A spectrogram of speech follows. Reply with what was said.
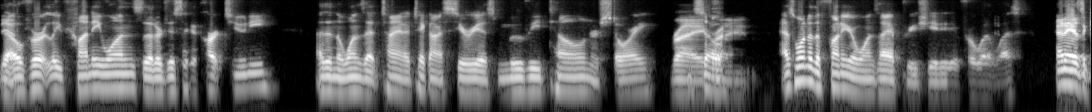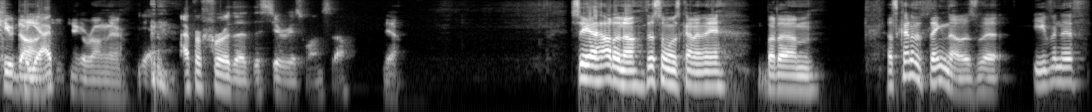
the Yeah. overtly funny ones that are just like a cartoony, and then the ones that try to take on a serious movie tone or story. right, So- right. As one of the funnier ones, I appreciated it for what it was. And he has a cute dog. yeah, I- you can't go wrong there. Yeah, I prefer the the serious ones though. Yeah. So yeah, I don't know. This one was kind of eh, but um, that's kind of the thing though, is that even if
